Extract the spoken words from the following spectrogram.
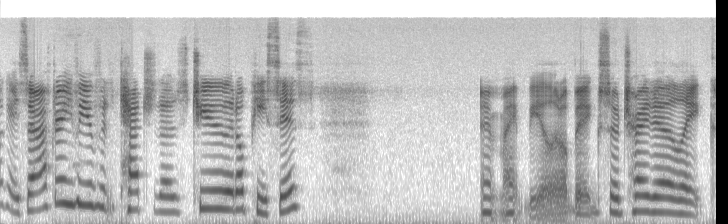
Okay, so after you've attached those two little pieces, it might be a little big, so try to like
